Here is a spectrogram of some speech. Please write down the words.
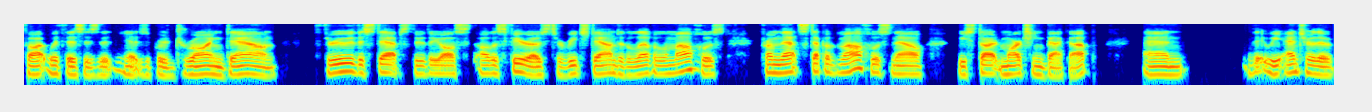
thought with this is that you know, as we're drawing down through the steps, through the all, all the sefiros to reach down to the level of Malchus. From that step of Malchus, now we start marching back up, and th- we enter the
